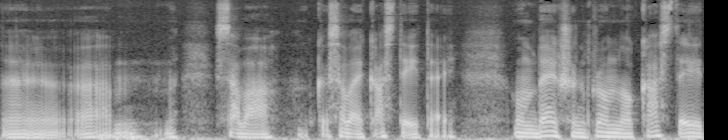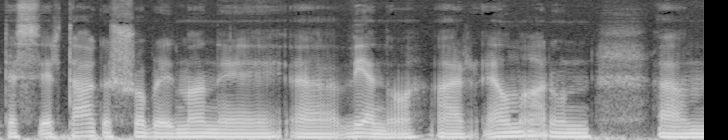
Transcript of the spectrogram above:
um, savā, savai kastītei. Un bēgšana prom no kastītes ir tā, kas šobrīd mani uh, vieno ar Elmāru. Un, um,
